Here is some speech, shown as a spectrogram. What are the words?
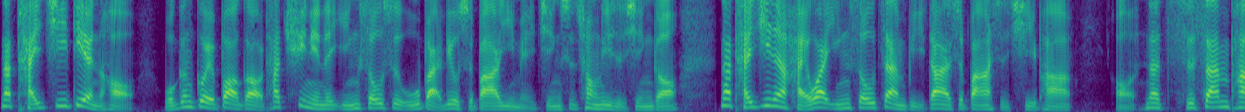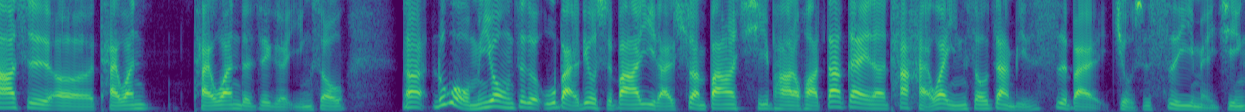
那台积电哈，我跟各位报告，它去年的营收是五百六十八亿美金，是创历史新高。那台积电海外营收占比大概是八十七趴，哦，那十三趴是呃台湾台湾的这个营收。那如果我们用这个五百六十八亿来算八十七趴的话，大概呢它海外营收占比是四百九十四亿美金。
